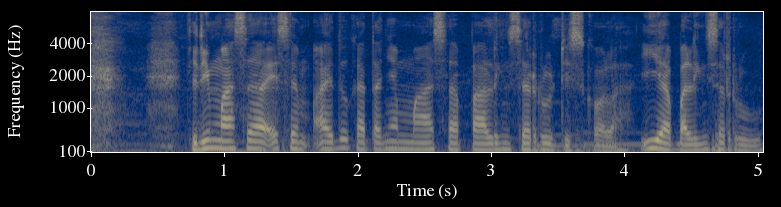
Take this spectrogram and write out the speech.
Jadi masa SMA itu katanya masa paling seru di sekolah. Iya paling seru.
